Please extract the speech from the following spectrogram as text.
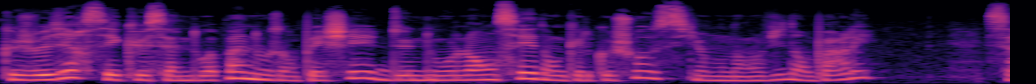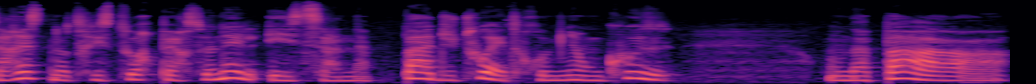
ce que je veux dire, c'est que ça ne doit pas nous empêcher de nous lancer dans quelque chose si on a envie d'en parler. Ça reste notre histoire personnelle et ça n'a pas du tout à être remis en cause. On n'a pas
